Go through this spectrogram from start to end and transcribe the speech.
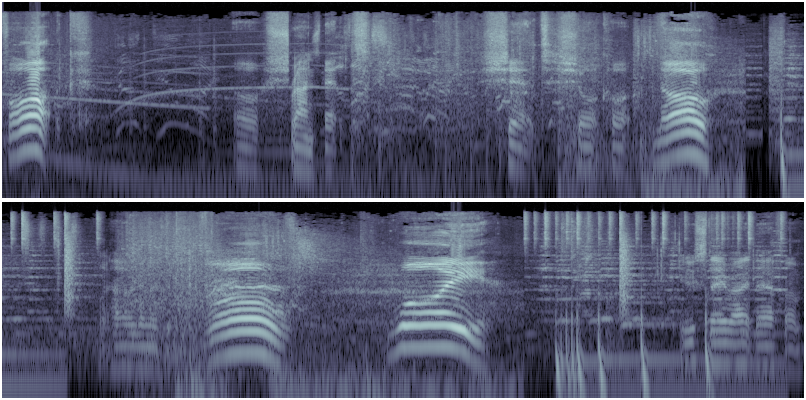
Fuck! Oh shit. Run. Shit. Shortcut. No! How are we gonna do? Whoa! Why? You stay right there, fam.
